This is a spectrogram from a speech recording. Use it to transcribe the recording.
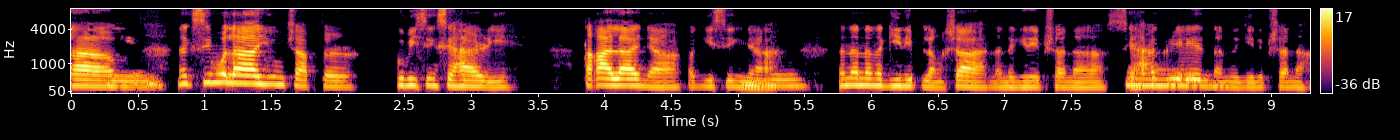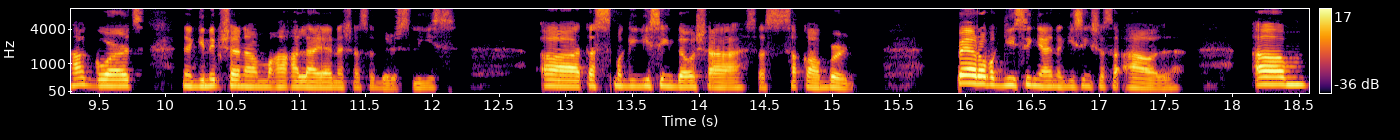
Um, yeah. nagsimula yung chapter, gumising si Harry. Takala niya, pagising niya, mm. na nanaginip lang siya. Nanaginip siya na si Hagrid, mm. nanaginip siya na Hogwarts, nanaginip siya na makakalaya na siya sa Dursleys. Uh, Tapos magigising daw siya sa, sa cupboard. Pero pagising niya, nagising siya sa owl. Um,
